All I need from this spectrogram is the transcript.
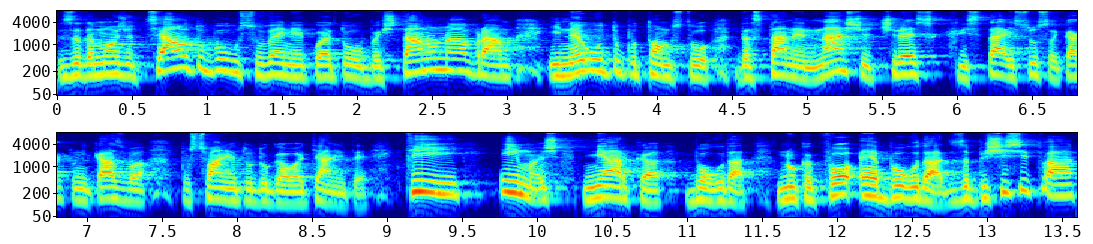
за да може цялото благословение, което е обещано на Авраам и неговото потомство да стане наше чрез Христа Исуса, както ни казва посланието до галатяните. Ти имаш мярка благодат. Но какво е благодат? Запиши си това.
